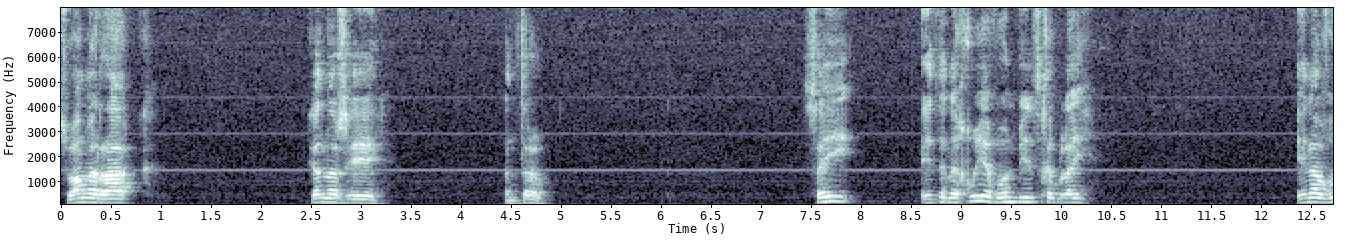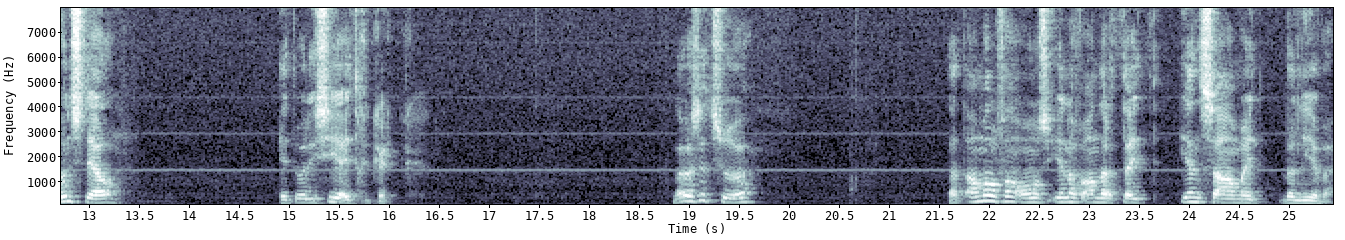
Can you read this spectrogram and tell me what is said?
swanger raak, kinders hê en trou. Sy het in 'n goeie woonbuurt gebly. En haar woonstel het oor die see uitgekyk. Nou is dit so dat almal van ons een of ander tyd eensaamheid belewe.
